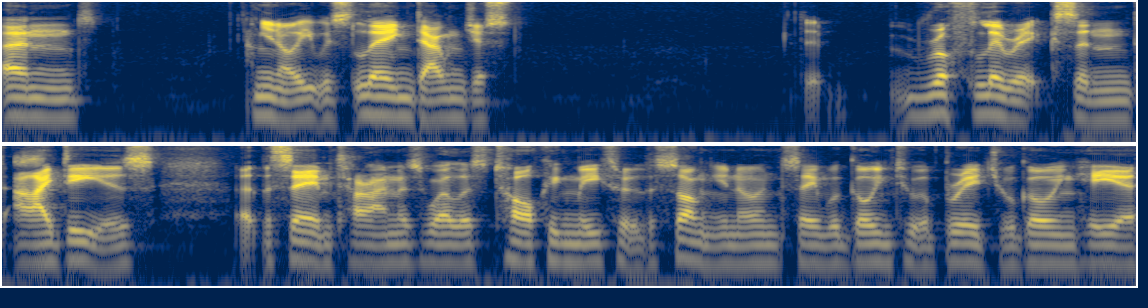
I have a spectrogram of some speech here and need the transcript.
and you know he was laying down just rough lyrics and ideas at the same time as well as talking me through the song you know and saying we're going to a bridge we're going here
